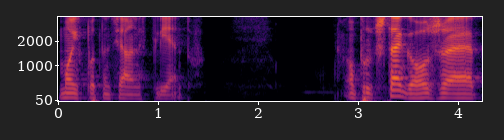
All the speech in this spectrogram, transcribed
moich potencjalnych klientów. Oprócz tego, że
